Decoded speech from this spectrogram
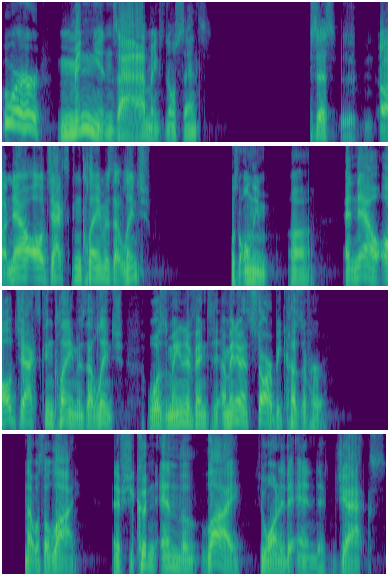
who are her minions? Ah, that makes no sense. He says, uh, now all Jax can claim is that Lynch was only, uh, and now all Jax can claim is that Lynch was main event, a main event star because of her. And that was a lie. And if she couldn't end the lie, she wanted to end Jax.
